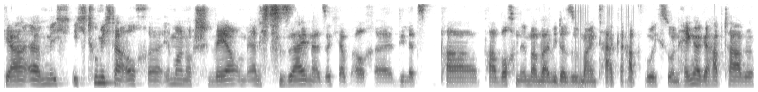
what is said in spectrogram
ja, ähm, ich, ich tue mich da auch äh, immer noch schwer, um ehrlich zu sein. Also ich habe auch äh, die letzten paar, paar Wochen immer mal wieder so meinen Tag gehabt, wo ich so einen Hänger gehabt habe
